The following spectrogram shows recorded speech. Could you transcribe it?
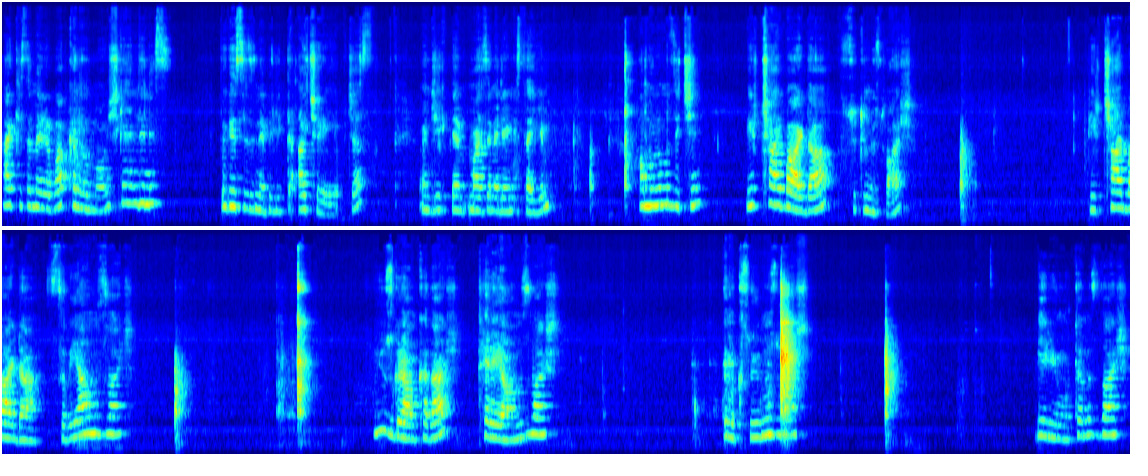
Herkese merhaba, kanalıma hoş geldiniz. Bugün sizinle birlikte ay yapacağız. Öncelikle malzemelerimi sayayım. Hamurumuz için bir çay bardağı sütümüz var. Bir çay bardağı sıvı yağımız var. 100 gram kadar tereyağımız var. ılık suyumuz var. Bir yumurtamız var.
